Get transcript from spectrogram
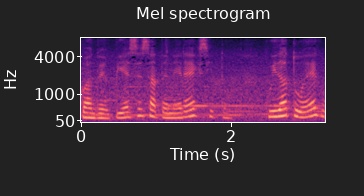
Cuando empieces a tener éxito, cuida tu ego.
